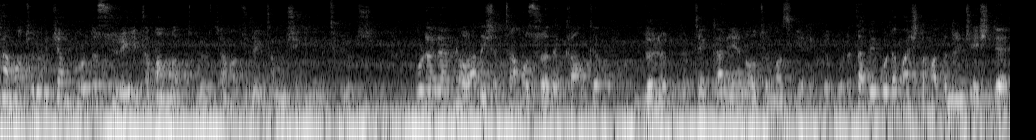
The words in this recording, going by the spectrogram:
Tam otururken burada süreyi tamamlattırıyoruz. Tamam süreyi tam bir şekilde bitiriyoruz. Burada önemli olan işte tam o sırada kalkıp dönüp tekrar yerine oturması gerekiyor burada. Tabii burada başlamadan önce işte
